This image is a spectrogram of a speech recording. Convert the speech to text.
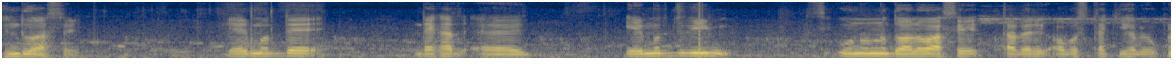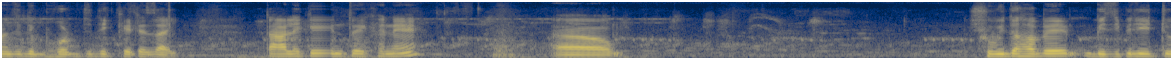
হিন্দু আছে। এর মধ্যে দেখা এর মধ্যে যদি অন্য অন্য দলও আছে, তাদের অবস্থা কী হবে? ওখানে যদি ভোট যদি কেটে যায়, তাহলে কিন্তু এখানে সুবিধা হবে বিজেপির একটু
